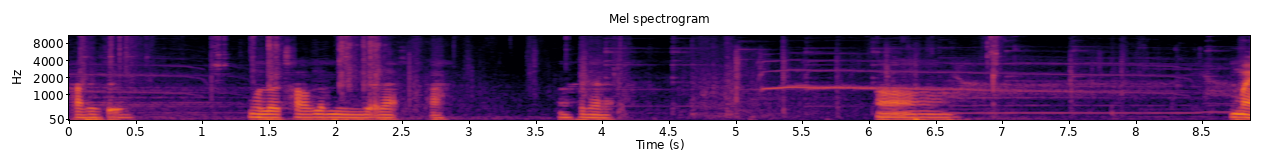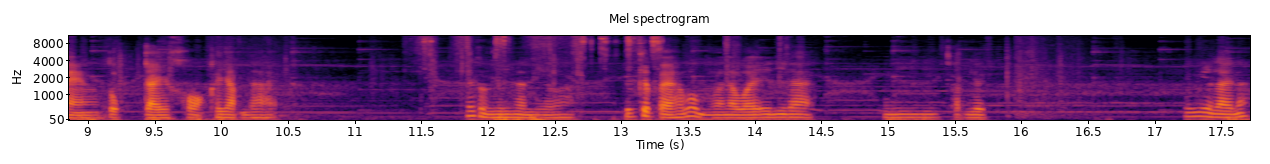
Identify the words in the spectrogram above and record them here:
ขาลูกตัวเองโมโลทอปเรามีเยอะละอะมันคือนั่นแหละอ่าแหม่งตกใจของขยับได้ไอ้ยตรงนี้เงินเยอะอะเก็บไปครับผมมันเอาไว้ไอ้นี่ได้อันนี้ชัดเลยไม่มีอะไรนะ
